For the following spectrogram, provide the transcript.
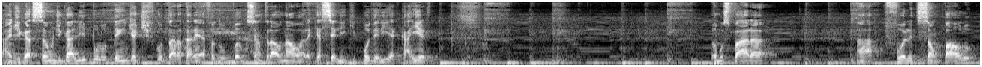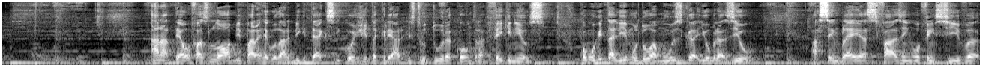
A indicação de Galípolo tende a dificultar a tarefa do Banco Central na hora que a Selic poderia cair. Vamos para a Folha de São Paulo. Anatel faz lobby para regular Big Techs e cogita criar estrutura contra fake news. Como Rita Lee mudou a música e o Brasil. Assembleias fazem ofensiva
